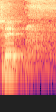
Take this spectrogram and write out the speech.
That's it.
